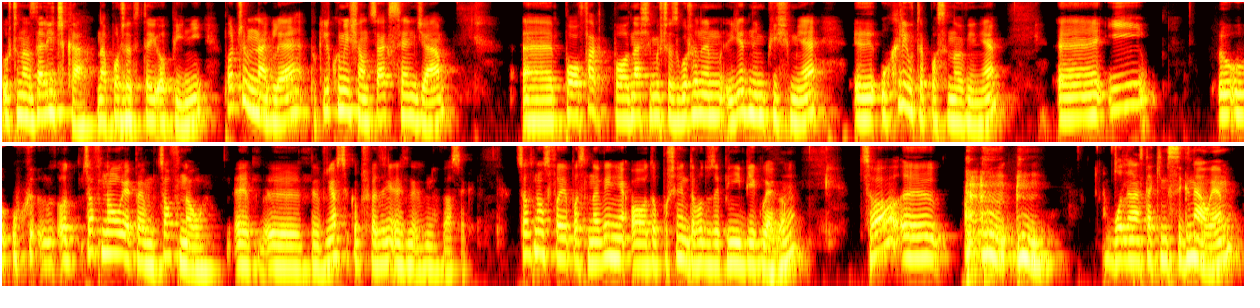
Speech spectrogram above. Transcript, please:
uczona zaliczka na poczet tej opinii, po czym nagle, po kilku miesiącach, sędzia po fakt, po naszym jeszcze zgłoszonym jednym piśmie, y, uchylił to postanowienie y, i cofnął, jak powiem, cofnął ten wniosek o przeprowadzenie, y, wniosek, cofnął swoje postanowienie o dopuszczeniu dowodu z opinii biegłego, Mhm. co było dla nas takim sygnałem,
